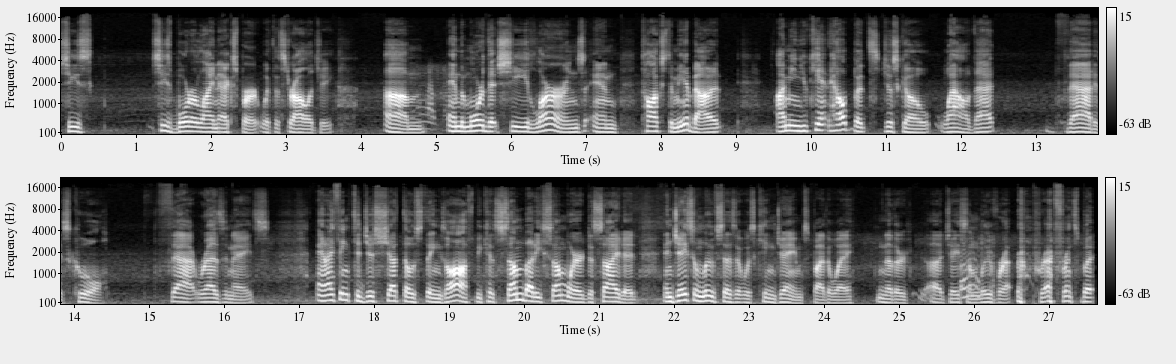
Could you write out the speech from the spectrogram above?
she's, she's borderline expert with astrology. Um, and the more that she learns and talks to me about it, I mean, you can't help but just go, "Wow, that that is cool. That resonates." And I think to just shut those things off because somebody somewhere decided, and Jason Louv says it was King James, by the way, another uh, Jason oh. Louv re- reference, but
